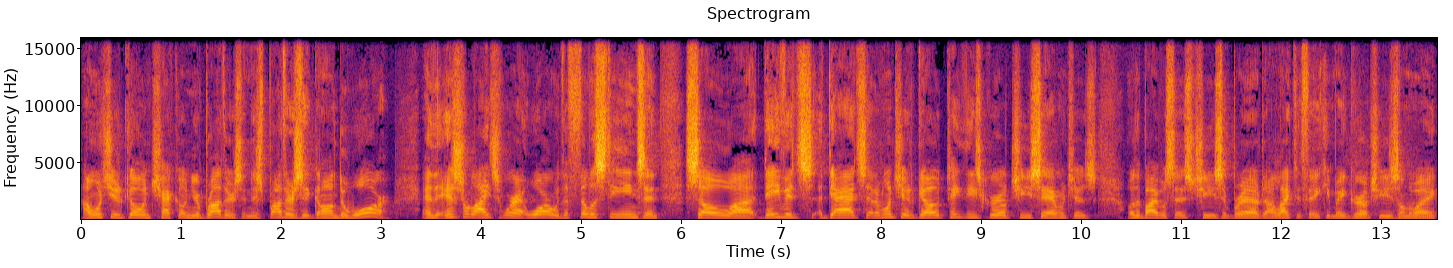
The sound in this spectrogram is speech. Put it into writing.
I want you to go and check on your brothers. And his brothers had gone to war, and the Israelites were at war with the Philistines. And so uh, David's dad said, I want you to go take these grilled cheese sandwiches. Well, the Bible says cheese and bread. I like to think he made grilled cheese on the way.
